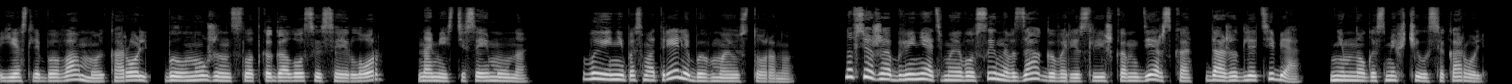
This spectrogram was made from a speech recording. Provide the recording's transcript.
Если бы вам, мой король, был нужен сладкоголосый Сейлор на месте Сеймуна, вы не посмотрели бы в мою сторону. Но все же обвинять моего сына в заговоре слишком дерзко даже для тебя", немного смягчился король.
